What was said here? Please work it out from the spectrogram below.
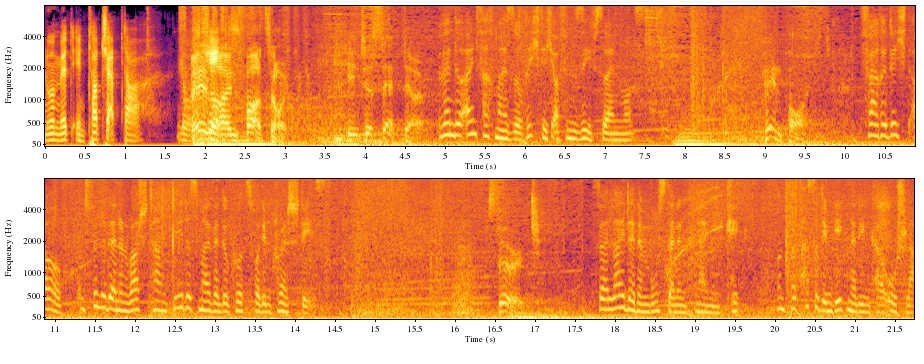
Nur mit Interceptor. Los Wähle ein. Fahrzeug. Interceptor. Wenn du einfach mal so richtig offensiv sein musst. Pinpoint. Fahre dicht auf und fülle deinen Rush-Tank jedes Mal, wenn du kurz vor dem Crash stehst. Surge. Verleih deinem Boost einen kleinen Kick und verpasse dem Gegner den K.O.-Schlag.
